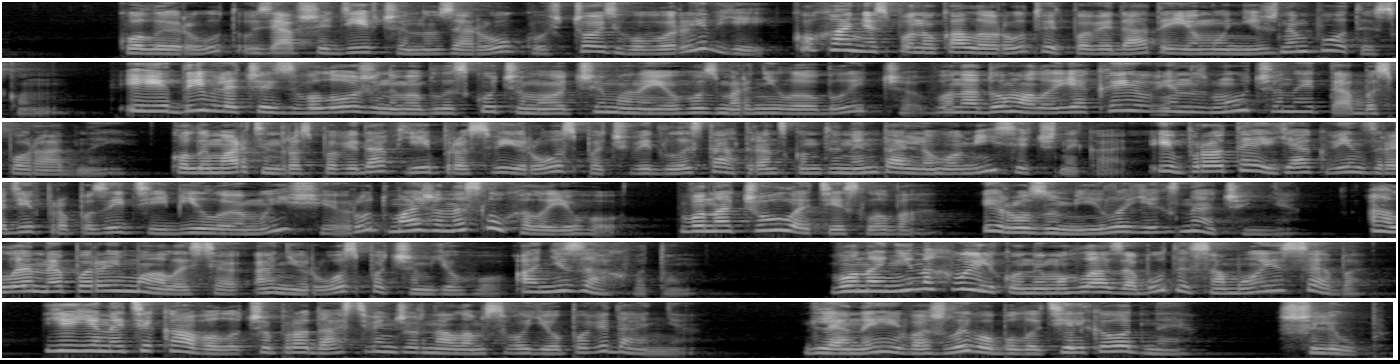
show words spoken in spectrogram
Коли Рут, узявши дівчину за руку, щось говорив їй, кохання спонукало Рут відповідати йому ніжним потиском. І, дивлячись зволоженими блискучими очима на його змарніле обличчя, вона думала, який він змучений та безпорадний. Коли Мартін розповідав їй про свій розпач від листа трансконтинентального місячника і про те, як він зрадів пропозиції білої миші, Рут майже не слухала його. Вона чула ті слова і розуміла їх значення, але не переймалася ані розпачем його, ані захватом. Вона ні на хвильку не могла забути самої себе. Її не цікавило, чи продасть він журналам свої оповідання. Для неї важливо було тільки одне шлюб.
